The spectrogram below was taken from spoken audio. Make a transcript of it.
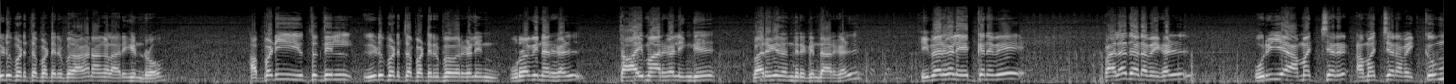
ஈடுபடுத்தப்பட்டிருப்பதாக நாங்கள் அறிகின்றோம். அப்படி யுத்தத்தில் ஈடுபடுத்தப்பட்டிருப்பவர்களின் உறவினர்கள் தாய்மார்கள் இங்கு வருகை தந்திருக்கின்றார்கள். இவர்கள் ஏற்கனவே பல தடவைகள் உரிய அமைச்சர் அமைச்சரவைக்கும்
